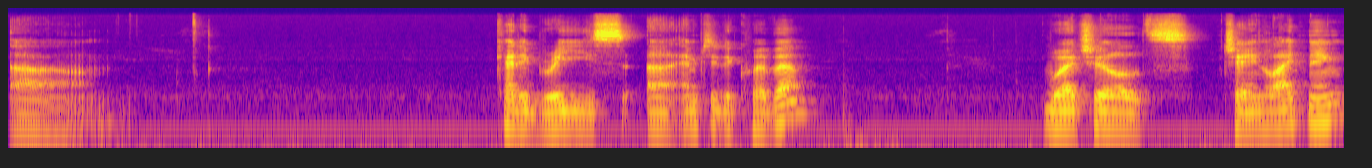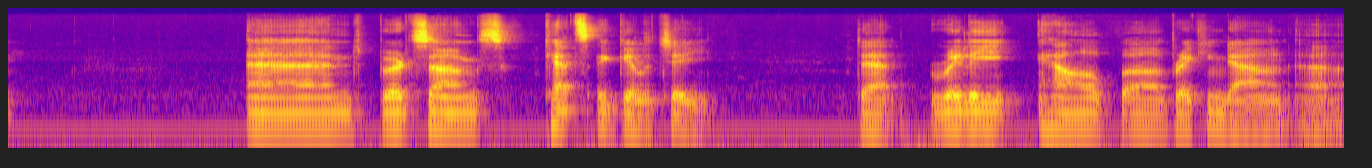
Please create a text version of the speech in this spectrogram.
um, uh, Empty the Quiver, Virgil's Chain Lightning, and Birdsong's Cat's Agility that really help uh, breaking down uh,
